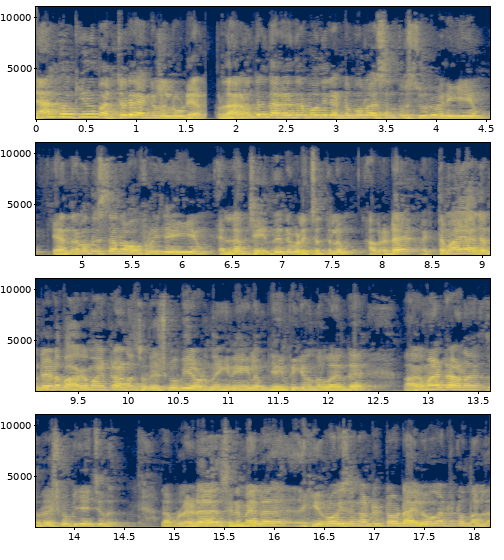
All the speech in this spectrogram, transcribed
ഞാൻ നോക്കിയത് മറ്റൊരു ആംഗിളിലൂടെയാണ് പ്രധാനമന്ത്രി നരേന്ദ്രമോദി രണ്ടു മൂന്ന് പ്രാവശ്യം തൃശൂർ വരികയും കേന്ദ്രമന്ത്രിസ്ഥാനം ഓഫർ ചെയ്യുകയും എല്ലാം ചെയ്തതിന്റെ വെളിച്ചത്തിലും അവരുടെ വ്യക്തമായ അജണ്ടയുടെ ഭാഗമായിട്ടാണ് സുരേഷ് ഗോപിയെ അവിടുന്ന് എങ്ങനെയെങ്കിലും ജയിപ്പിക്കണം എന്നുള്ളതിന്റെ ഭാഗമായിട്ടാണ് സുരേഷ് ഗോപി ജയിച്ചത്. അല്ല പുള്ളിയുടെ സിനിമയിലെ ഹീറോയിസം കണ്ടിട്ടോ ഡയലോഗ് കണ്ടിട്ടോ ഒന്നല്ല.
